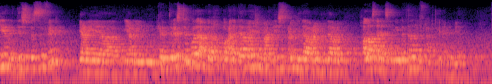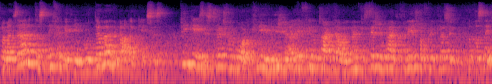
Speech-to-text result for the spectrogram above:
كثير بالديش سبيسيفيك يعني آه، يعني كاركترستيك ولا أقدر أحطه على ده ما يجي مع الديش عنده ده وعنده ده خلاص أنا أسميه مثلا ريفراكتوري انيميا فما زال التصنيف القديم متبع لبعض الكيسز في كيس ستريت فورورد كلير يجي عليه الفينوتايب ده والمانفستيشن هاي تخليه يدخل في الكلاسيك في التصنيف.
